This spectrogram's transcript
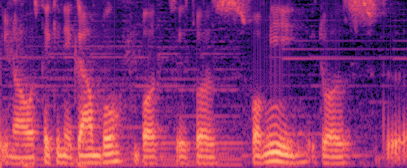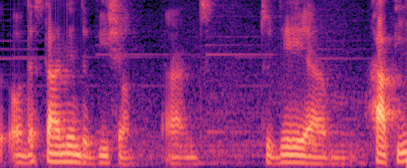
you know I was taking a gamble, but it was for me it was understanding the vision. And today I'm happy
